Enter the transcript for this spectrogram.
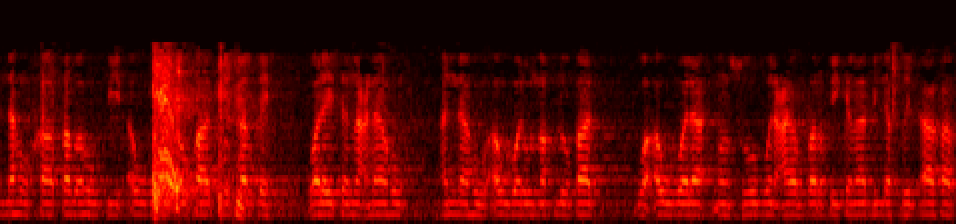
أنه خاطبه في أول أوقات خلقه وليس معناه أنه أول المخلوقات وأول منصوب على الظرف كما في اللفظ الآخر.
